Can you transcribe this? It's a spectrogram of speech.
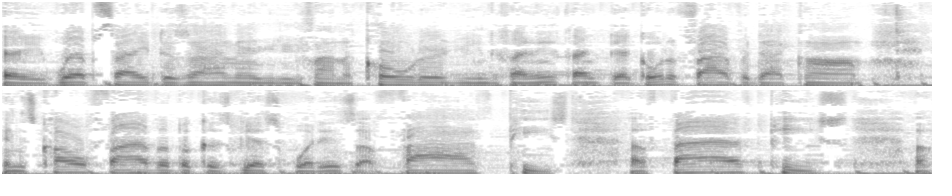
a website designer, you need to find a coder, you need to find anything like that, go to Fiverr.com. And it's called Fiverr because guess what? It's a five piece, a five piece, a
